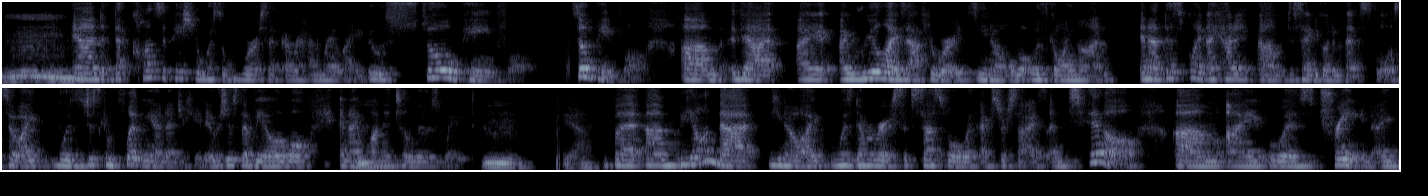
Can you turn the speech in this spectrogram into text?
Mm. And that constipation was the worst I've ever had in my life. It was so painful, so painful um, that I I realized afterwards, you know, what was going on. And at this point, I hadn't um, decided to go to med school, so I was just completely uneducated. It was just available, and I Mm. wanted to lose weight. Mm. Yeah. But um, beyond that, you know, I was never very successful with exercise until um, I was trained. I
